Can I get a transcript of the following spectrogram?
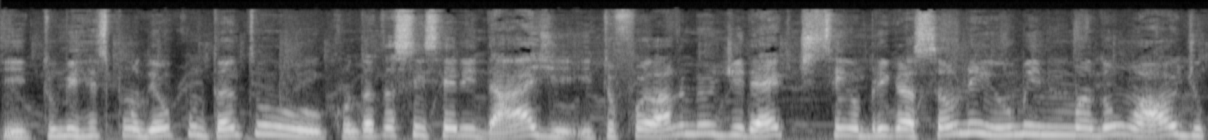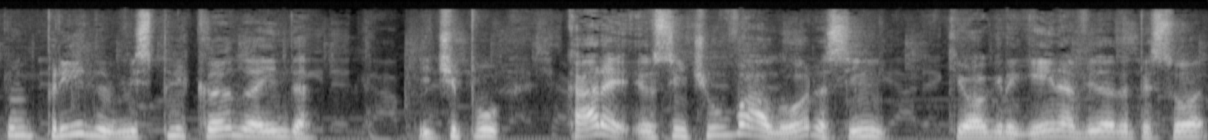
e tu me respondeu com, tanto, com tanta sinceridade e tu foi lá no meu direct sem obrigação nenhuma e me mandou um áudio comprido me explicando ainda. E tipo, cara, eu senti o valor assim que eu agreguei na vida da pessoa.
